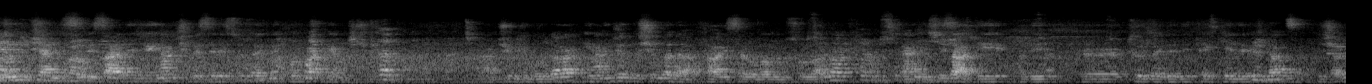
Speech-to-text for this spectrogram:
bir yüksek sadece inanç meselesi üzerine kurmak yanlış. Tabii. Yani çünkü burada inancın dışında da tarihsel olan unsurlar var. Yani bizatihi hadi e, türbeleri, tekkeleri falan dışarı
